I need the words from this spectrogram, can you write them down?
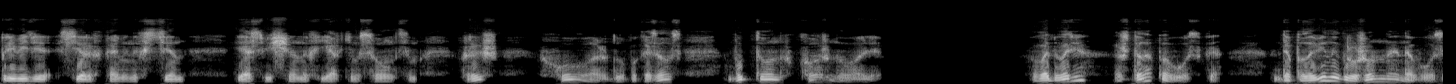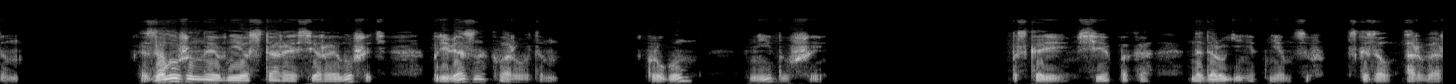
При виде серых каменных стен и освещенных ярким солнцем крыш Ховарду показалось, будто он в Корнуолле. Во дворе ждала повозка, до половины груженная навозом. Заложенная в нее старая серая лошадь привязана к воротам. Кругом ни души. «Поскорей, все, пока на дороге нет немцев», — сказал Арвер.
